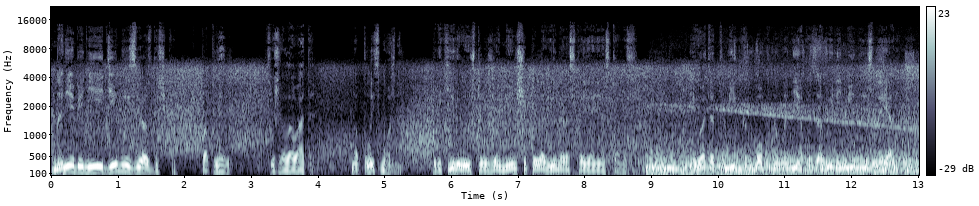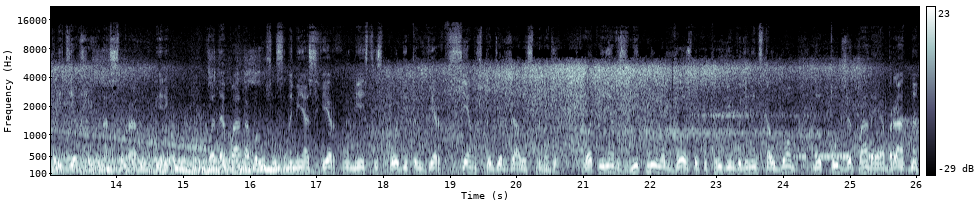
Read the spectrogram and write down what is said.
На небе ни единой звездочки. Поплыл. Тяжеловато, но плыть можно. Прикидываю, что уже меньше половины расстояния осталось. И в этот миг лопнуло небо, завыли мины и снаряды, полетевшие в нас с правого берега. Водопад обрушился на меня сверху вместе с поднятым вверх всем, что держалось на воде. Вот меня взметнуло в воздух упругим водяным столбом, но тут же, падая обратно,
